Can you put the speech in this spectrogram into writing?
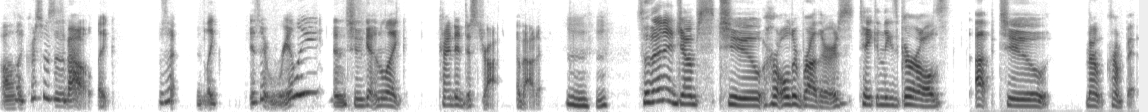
all that Christmas is about. Like, is it like, is it really? And she's getting like kind of distraught about it. Mm-hmm. So then it jumps to her older brothers taking these girls up to Mount Crumpet.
